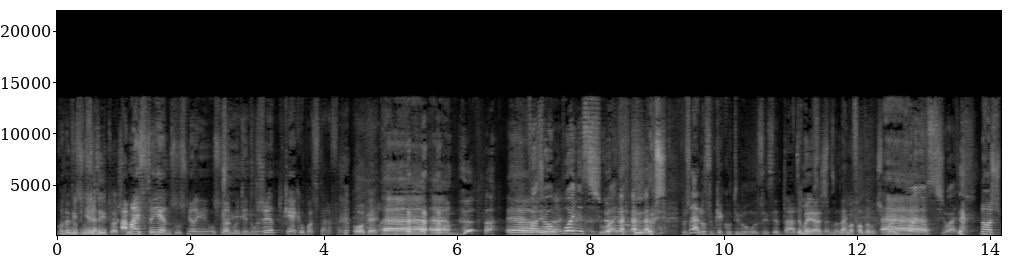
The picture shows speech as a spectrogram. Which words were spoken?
Quando eu disse, tinhas dito, acho há mais de 100 anos, um senhor, um senhor muito inteligente, que é que eu posso estar a falar? Ok. Uh, o ponha-se joelhos. Já não sei porque é que continuam assim sentados. Também acho, mas é uma falta de respeito. Ponham-se joelhos. Nós,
